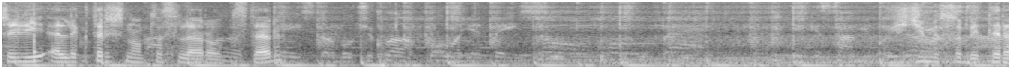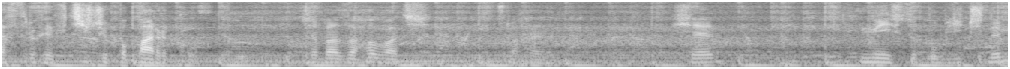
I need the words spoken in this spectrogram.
Czyli elektryczną Tesla Roadster. Jeździmy sobie teraz trochę w ciszy po parku. Trzeba zachować trochę się w miejscu publicznym.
